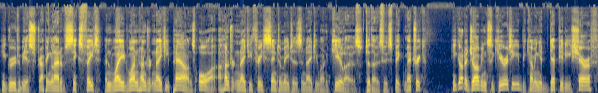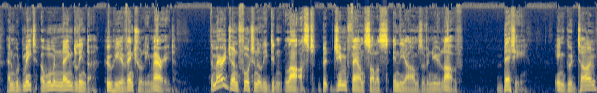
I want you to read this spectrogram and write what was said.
He grew to be a strapping lad of six feet and weighed 180 pounds, or 183 centimetres and 81 kilos, to those who speak metric. He got a job in security, becoming a deputy sheriff, and would meet a woman named Linda, who he eventually married. The marriage unfortunately didn't last, but Jim found solace in the arms of a new love Betty. In good time,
